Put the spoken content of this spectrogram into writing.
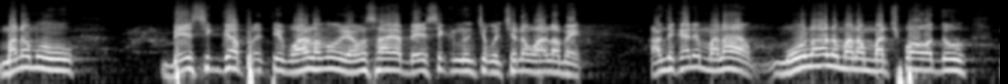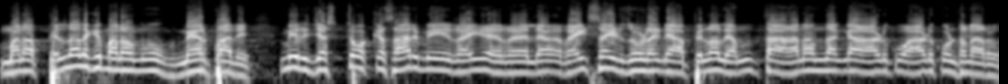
మనము బేసిక్గా ప్రతి వాళ్ళము వ్యవసాయ బేసిక్ నుంచి వచ్చిన వాళ్ళమే. అందుకని మన మూలాలు మనం మర్చిపోవద్దు మన పిల్లలకి మనము నేర్పాలి. మీరు జస్ట్ ఒక్కసారి మీ రై రైట్ సైడ్ చూడండి ఆ పిల్లలు ఎంత ఆనందంగా ఆడుకు ఆడుకుంటున్నారు.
